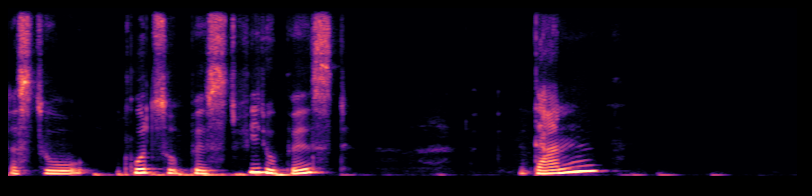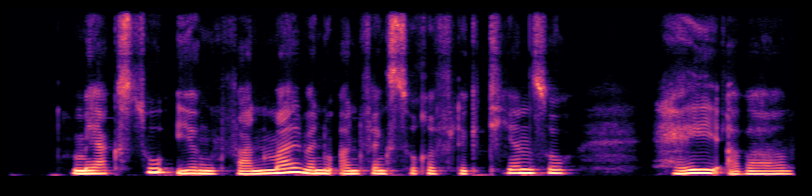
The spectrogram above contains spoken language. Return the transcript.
dass du gut so bist, wie du bist dann merkst du irgendwann mal, wenn du anfängst zu reflektieren so: „Hey, aber“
